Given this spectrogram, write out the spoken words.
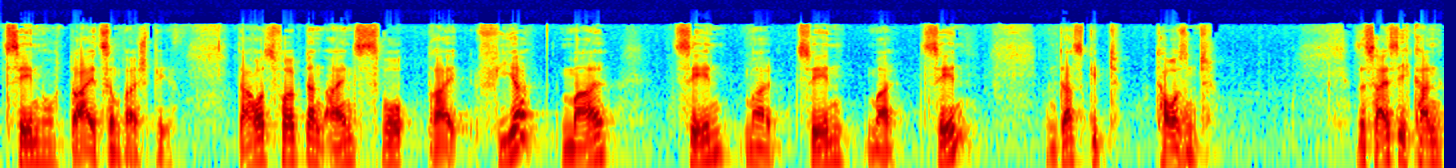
10 hoch 3 zum Beispiel. Daraus folgt dann 1, 2, 3, 4 mal 10 mal 10 mal 10 und das gibt 1000. Das heißt, ich kann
